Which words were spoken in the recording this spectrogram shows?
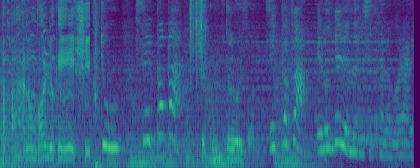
Papà, non voglio che esci. Tu sei il papà. E quindi che dovrei fare? Sei il papà e non devi andare sempre a lavorare.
